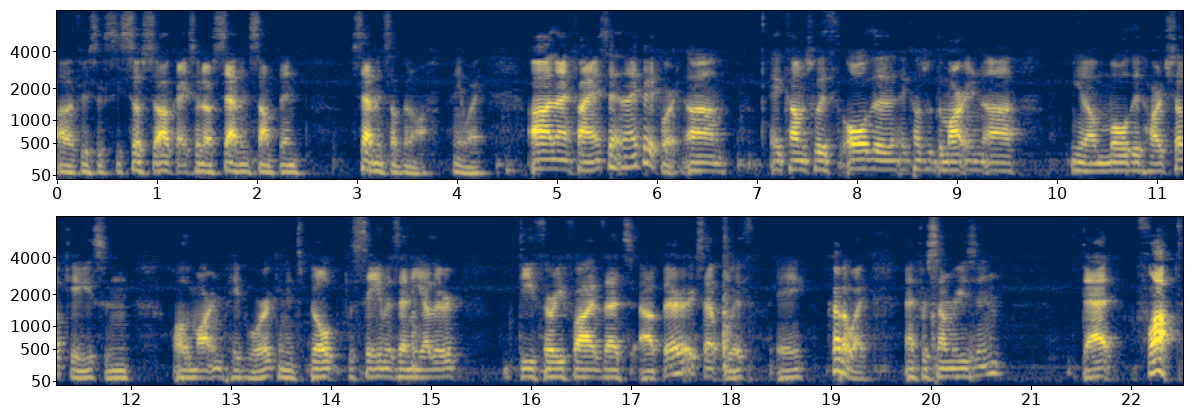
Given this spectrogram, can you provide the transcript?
uh, three sixty. So, so okay, so no seven something, seven something off. Anyway, uh, and I financed it and I paid for it. Um, it comes with all the it comes with the Martin, uh, you know, molded hard shell case and all the Martin paperwork, and it's built the same as any other D35 that's out there, except with a cutaway. And for some reason, that flopped.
